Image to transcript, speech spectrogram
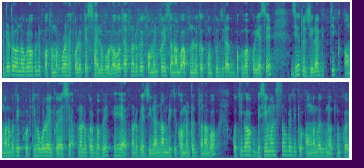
ভিডিঅ'টো অনুগ্ৰহ কৰি প্ৰথমৰ পৰা শেষলৈকে চাই ল'ব। লগতে আপোনালোকে কমেণ্ট কৰি জনাব আপোনালোকে কোনটো জিলাত বসবাস কৰি আছে। যিহেতু জিলাভিত্তিক অংগনবাদী ভৰ্তি হ'বলৈ গৈ আছে আপোনালোকৰ বাবে সেয়েহে আপোনালোকে জিলাৰ নাম লিখি কমেণ্টত জনাব। গতিকে হওক বেছি মনোযোগকৈ যিটো অংগনবাদীত নতুনকৈ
